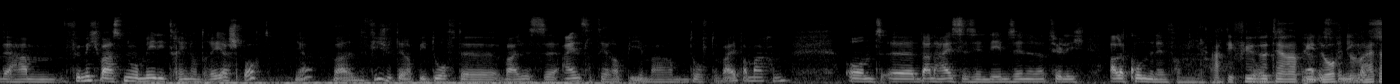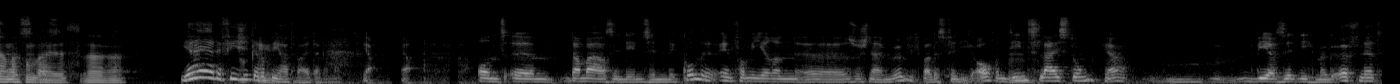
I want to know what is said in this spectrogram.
wir haben, für mich war es nur Meditrain und Reha-Sport, ja, weil die Physiotherapie durfte, weil es äh, Einzeltherapien waren, durfte weitermachen. Und äh, dann heißt es in dem Sinne natürlich, alle Kunden informieren. Ach, die Physiotherapie ja, durfte weitermachen, weil es. Äh, ja, ja, die Physiotherapie okay. hat weitergemacht. Ja, ja. Und ähm, dann war es in dem Sinne, die Kunden informieren, äh, so schnell wie möglich, weil das finde ich auch eine mhm. Dienstleistung. Ja, wir sind nicht mehr geöffnet.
